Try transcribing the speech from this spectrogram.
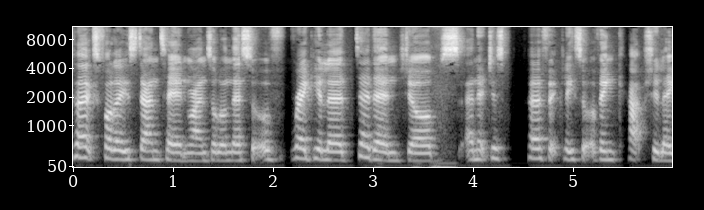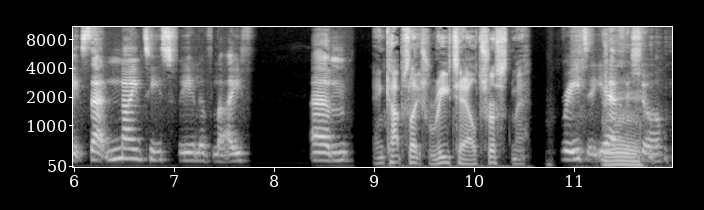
Clerks follows Dante and Randall on their sort of regular dead end jobs, and it just perfectly sort of encapsulates that 90s feel of life. Um, Encapsulates retail. Trust me. read it, yeah, for Mm. sure.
